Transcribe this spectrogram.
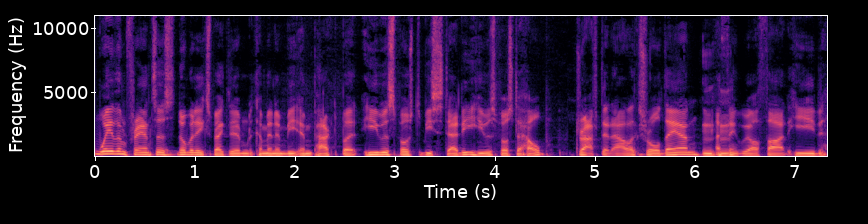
Waylon Francis, nobody expected him to come in and be impact, but he was supposed to be steady. He was supposed to help. Drafted Alex Roldan. Mm-hmm. I think we all thought he'd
